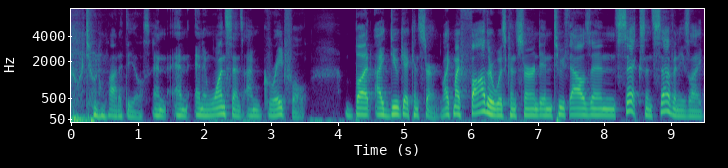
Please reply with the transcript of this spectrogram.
we're doing a lot of deals, and and and in one sense, I'm grateful, but I do get concerned. Like my father was concerned in 2006 and seven. He's like,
